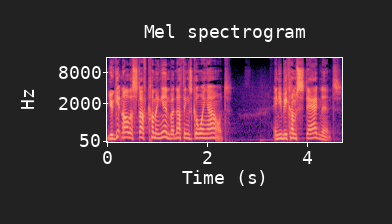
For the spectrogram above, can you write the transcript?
You're getting all the stuff coming in, but nothing's going out and you become stagnant.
